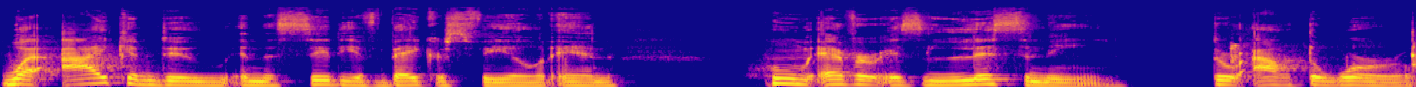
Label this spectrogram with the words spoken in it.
what I can do in the city of Bakersfield and whomever is listening throughout the world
